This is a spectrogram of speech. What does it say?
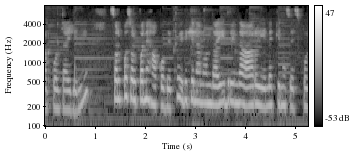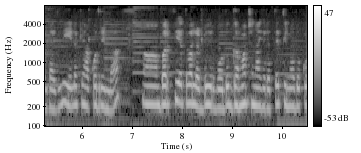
ಮಾಡ್ಕೊಳ್ತಾ ಇದ್ದೀನಿ. ಸ್ವಲ್ಪ ಸ್ವಲ್ಪನೇ ಹಾಕೋಬೇಕು. ಇದಕ್ಕೆ ನಾನು ಒಂದು ಐದರಿಂದ ಆರು ಏಲಕ್ಕಿನ ಸೇರಿಸ್ಕೊಳ್ತಾ ಇದ್ದೀನಿ. ಏಲಕ್ಕಿ ಹಾಕೋದ್ರಿಂದ ಬರ್ಫಿ ಅಥವಾ ಲಡ್ಡು ಇರ್ಬೋದು, ಘಮ ಚೆನ್ನಾಗಿರುತ್ತೆ, ತಿನ್ನೋದಕ್ಕೂ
